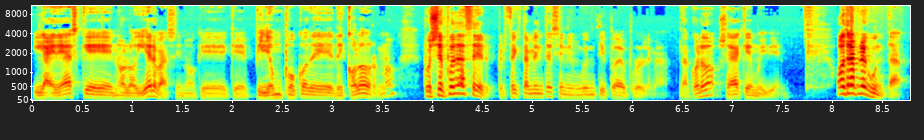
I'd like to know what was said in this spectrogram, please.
Y la idea es que no lo hiervas, sino que, que pille un poco de, de, color, ¿no? Pues se puede hacer perfectamente sin ningún tipo de problema, ¿de acuerdo? O sea que muy bien. Otra pregunta,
